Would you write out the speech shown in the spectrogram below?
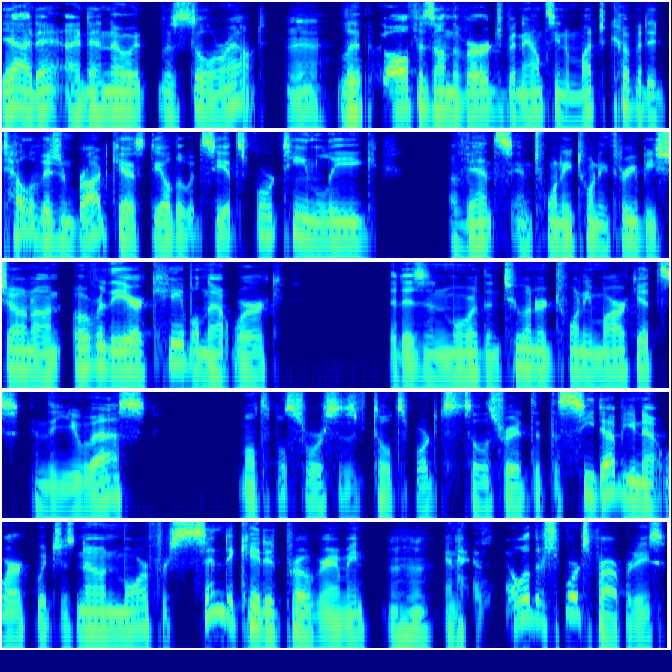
Yeah, I didn't. I didn't know it was still around. yeah. Live Golf is on the verge of announcing a much coveted television broadcast deal that would see its 14 league events in 2023 be shown on over the air cable network that is in more than 220 markets in the U.S. Multiple sources have told Sports Illustrated that the CW network, which is known more for syndicated programming hmm and has no other sports properties,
